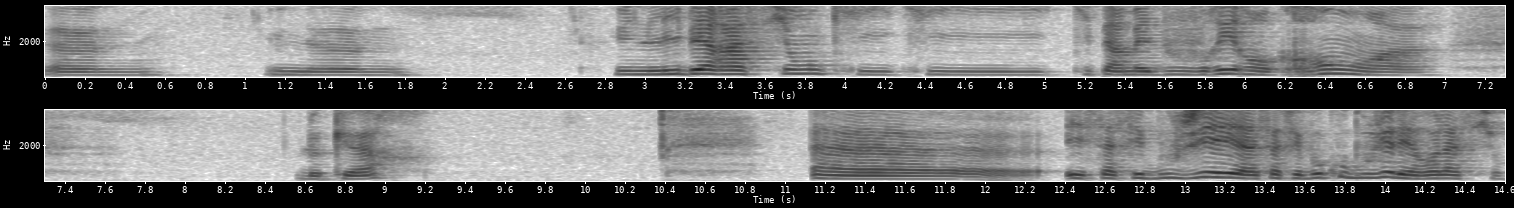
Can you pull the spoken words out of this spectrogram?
une une libération qui, qui, permet d'ouvrir en grand euh, le cœur. Euh, et ça fait bouger, ça fait beaucoup bouger les relations.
